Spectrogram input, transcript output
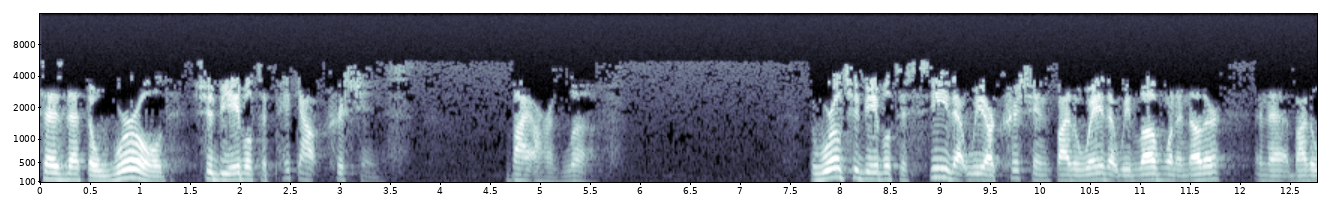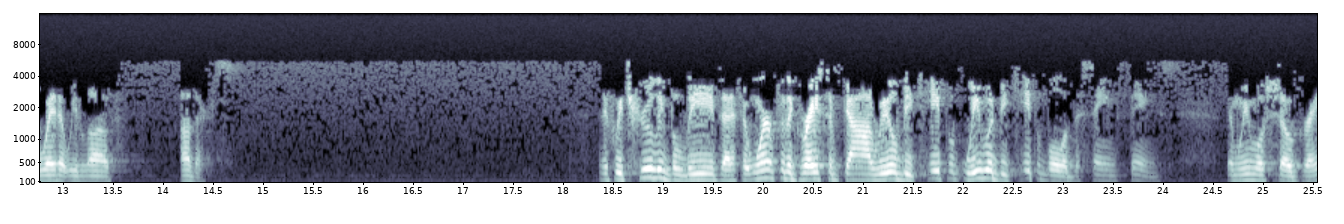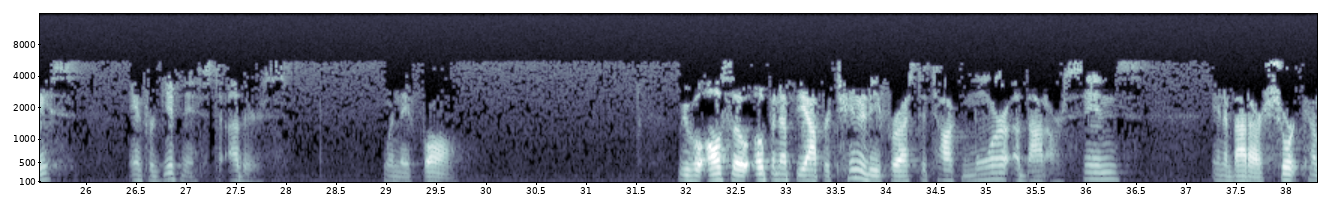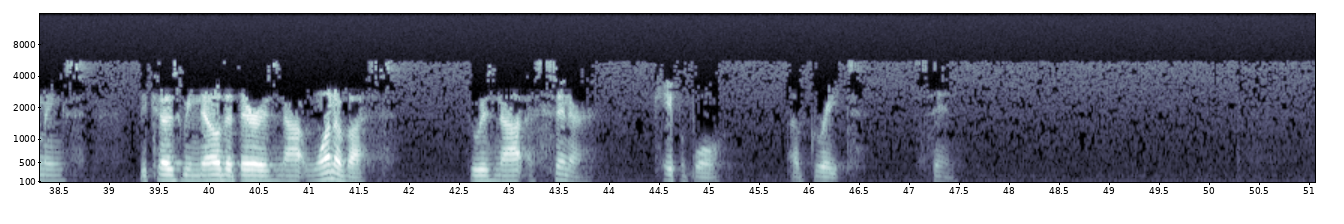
says that the world should be able to pick out Christians by our love. The world should be able to see that we are Christians by the way that we love one another and that by the way that we love others. If we truly believe that if it weren't for the grace of God, we, will be capable, we would be capable of the same things, then we will show grace and forgiveness to others when they fall. We will also open up the opportunity for us to talk more about our sins and about our shortcomings because we know that there is not one of us who is not a sinner capable of great sin.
